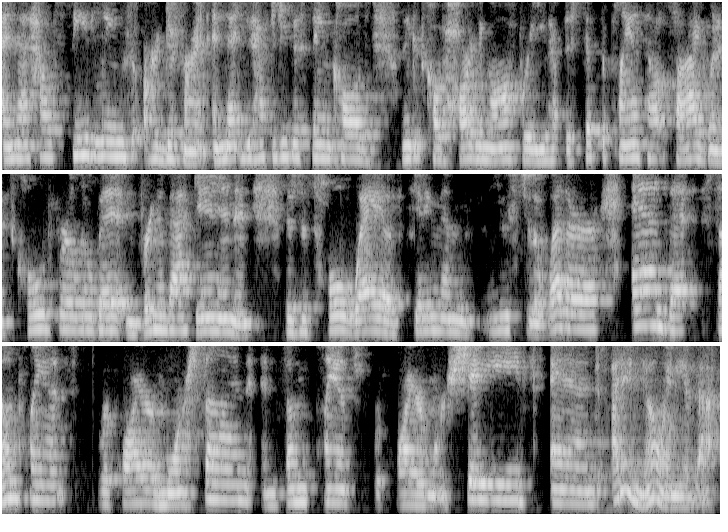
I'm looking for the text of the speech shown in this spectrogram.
and that how seedlings are different and that you have to do this thing called, I think it's called hardening off, where you have to set the plants outside when it's cold for a little bit and bring them back in. And there's this whole way of getting them used to the weather and that some plants require more sun and some plants require more shade and i didn't know any of that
